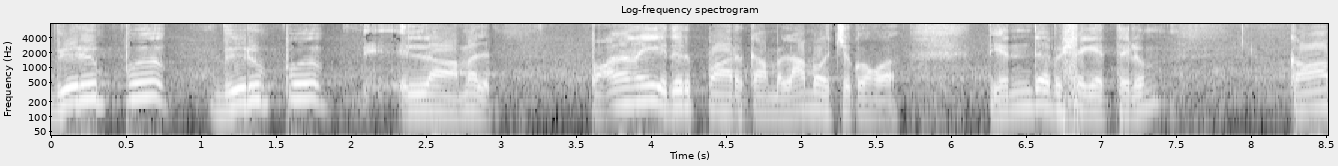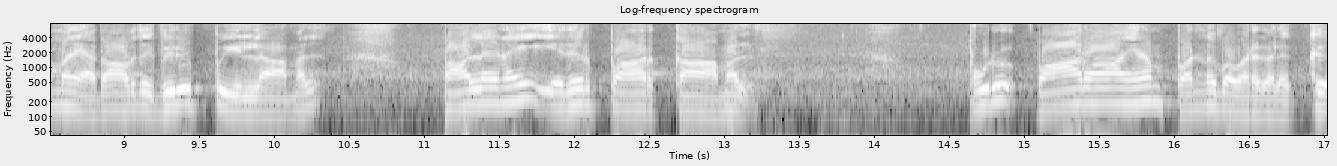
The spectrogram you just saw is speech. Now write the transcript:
விருப்பு விருப்பு இல்லாமல் பலனை எதிர்பார்க்காமல் லாபம் வச்சுக்கோங்க எந்த விஷயத்திலும் காமனை அதாவது விருப்பு இல்லாமல் பலனை எதிர்பார்க்காமல் புரு பாராயணம் பண்ணுபவர்களுக்கு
